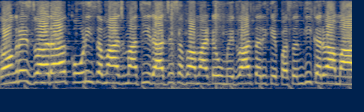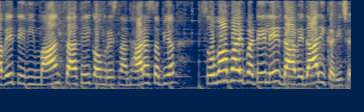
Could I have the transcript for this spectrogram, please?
કોંગ્રેસ દ્વારા કોળી સમાજમાંથી રાજ્યસભા માટે ઉમેદવાર તરીકે પસંદગી કરવામાં આવે તેવી માંગ સાથે કોંગ્રેસના ધારાસભ્ય સોમાભાઈ પટેલે દાવેદારી કરી છે.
